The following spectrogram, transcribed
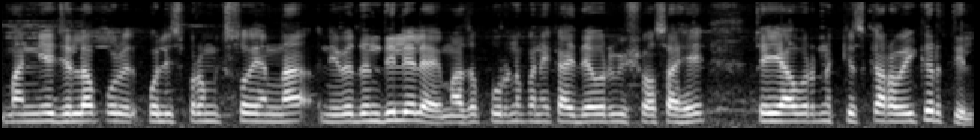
माननीय जिल्हा पोल पोलीस प्रमुख सो यांना निवेदन दिलेलं आहे. माझा पूर्णपणे कायद्यावर विश्वास आहे. ते यावर नक्कीच कारवाई करतील.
